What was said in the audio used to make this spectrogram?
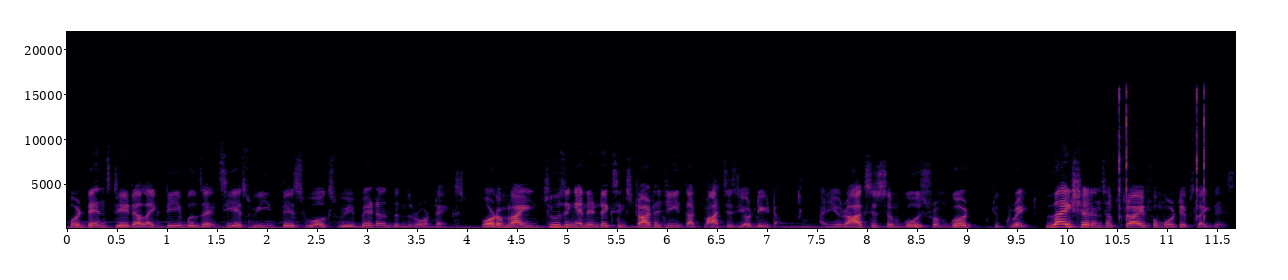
For dense data like tables and CSV, this works way better than the raw text. Bottom line, choosing an indexing strategy that matches your data. And your RAG system goes from good to great. Like, share and subscribe for more tips like this.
